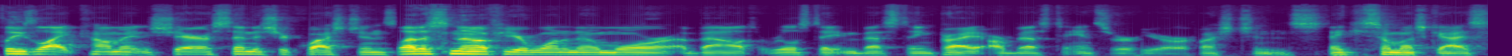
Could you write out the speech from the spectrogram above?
Please like, comment, and share. Send us your questions. Let us know if you want to know more about real estate investing. Try our best to answer your questions. Thank you so much, guys.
